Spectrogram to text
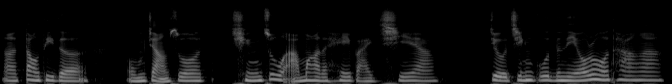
那到地的我们讲说秦祝阿妈的黑白切啊。酒金菇的牛肉汤啊，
